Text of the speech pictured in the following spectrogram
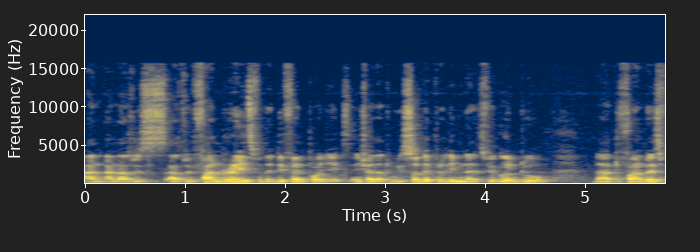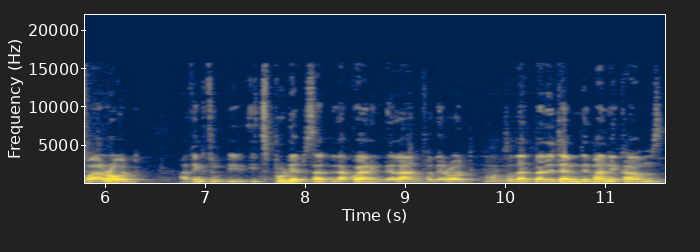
and, and as we as we fundraise for the different projects, ensure that we saw the preliminaries. If we're going to uh, to fundraise for a road, I think it would be it's prudent to start with acquiring the land for the road, so that by the time the money comes,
